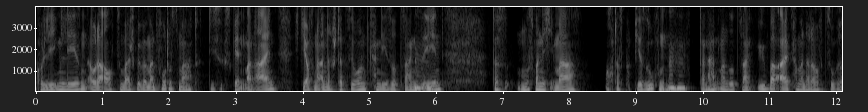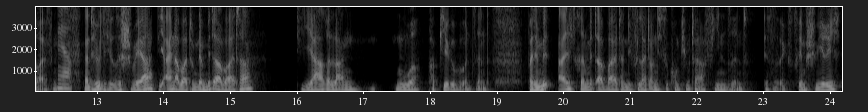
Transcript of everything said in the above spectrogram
Kollegen lesen oder auch zum Beispiel, wenn man Fotos macht, die scannt man ein. Ich gehe auf eine andere Station, kann die sozusagen mhm. sehen. Das muss man nicht immer auch das Papier suchen. Mhm. Dann hat man sozusagen überall kann man darauf zugreifen. Ja. Natürlich ist es schwer, die Einarbeitung der Mitarbeiter, die jahrelang nur Papier gewöhnt sind. Bei den mit älteren Mitarbeitern, die vielleicht auch nicht so computeraffin sind, ist es extrem schwierig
